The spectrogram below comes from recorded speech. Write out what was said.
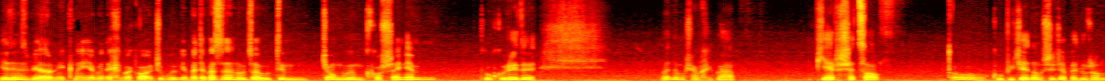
jeden zbiornik, no i ja będę chyba kończył, bo nie będę was zanudzał tym ciągłym koszeniem kukurydzy. Będę musiał chyba pierwsze co, to kupić jedną przyczepę dużą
